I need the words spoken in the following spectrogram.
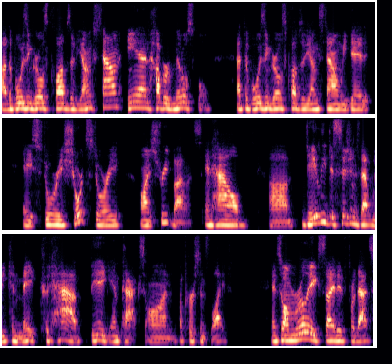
uh, the Boys and Girls Clubs of Youngstown and Hubbard Middle School. At the Boys and Girls Clubs of Youngstown, we did a story, short story on street violence and how um, daily decisions that we can make could have big impacts on a person's life. And so I'm really excited for that,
